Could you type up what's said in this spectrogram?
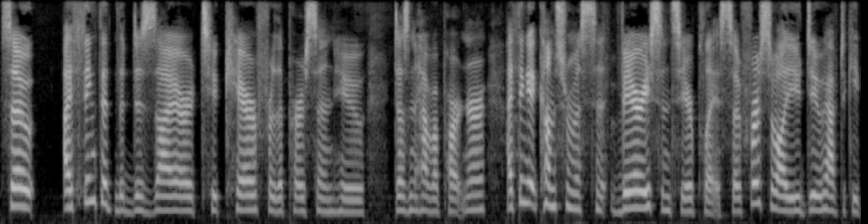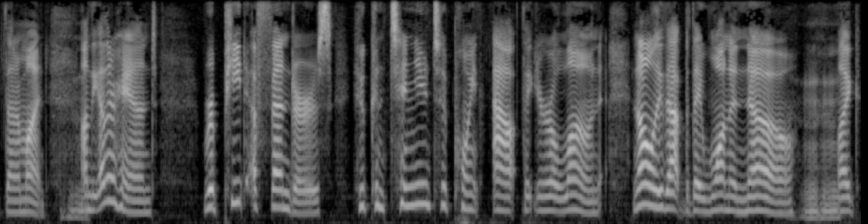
So I think that the desire to care for the person who doesn't have a partner, I think it comes from a very sincere place. So first of all, you do have to keep that in mind. On the other hand, repeat offenders who continue to point out that you're alone, not only that, but they want to know, Mm-hmm. like,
